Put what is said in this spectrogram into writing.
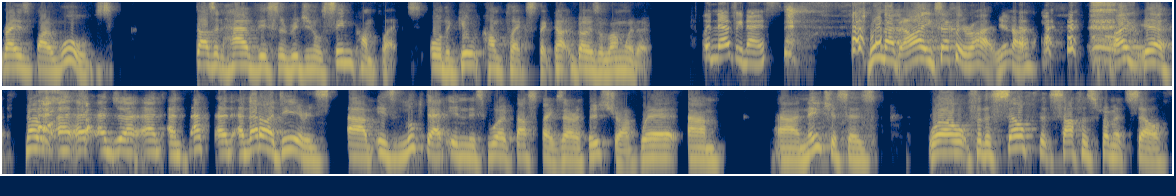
raised by wolves doesn't have this original sin complex or the guilt complex that go- goes along with it. Wouldn't that be nice? Wouldn't that be? Oh, exactly right. You know, I, yeah, no, and uh, and and that and, and that idea is um, is looked at in this work, Thus Spake Zarathustra, where um, uh, Nietzsche says, "Well, for the self that suffers from itself,"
